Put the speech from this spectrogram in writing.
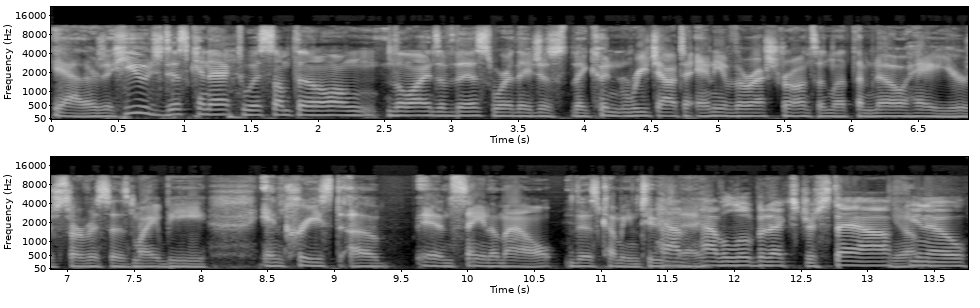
Yeah, there's a huge disconnect with something along the lines of this where they just they couldn't reach out to any of the restaurants and let them know, hey, your services might be increased a insane amount this coming Tuesday. have have a little bit extra staff. Yep. You know,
